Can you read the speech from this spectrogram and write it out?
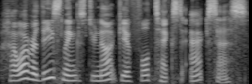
However, these links do not give full text access.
